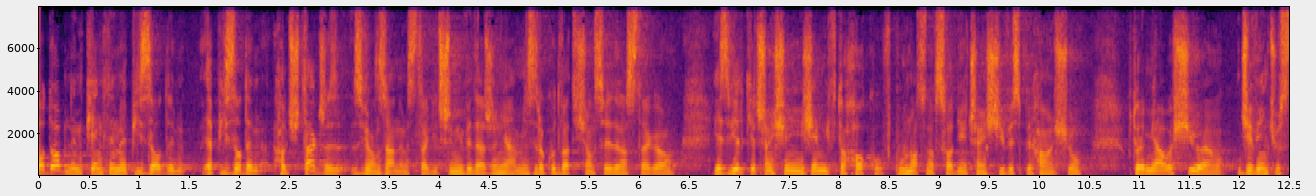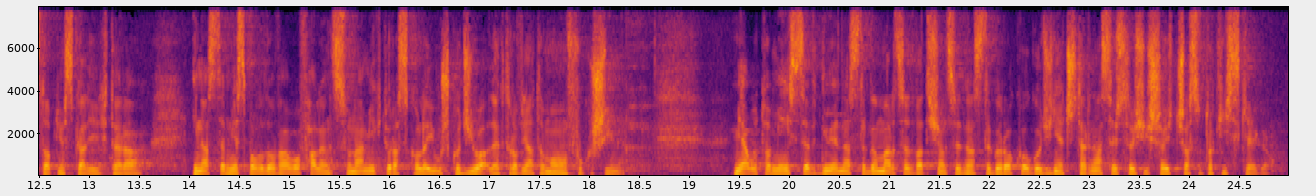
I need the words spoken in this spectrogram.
Podobnym pięknym epizodem, epizodem, choć także związanym z tragicznymi wydarzeniami z roku 2011, jest wielkie trzęsienie ziemi w Tohoku, w północno-wschodniej części wyspy Honsiu, które miało siłę 9 stopni w skali Richtera i następnie spowodowało falę tsunami, która z kolei uszkodziła elektrownię atomową w Fukushimie. Miało to miejsce w dniu 11 marca 2011 roku o godzinie 14.46 czasu tokijskiego.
